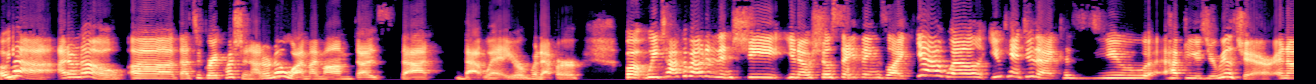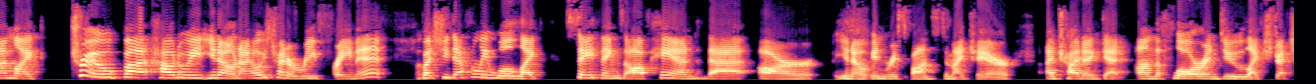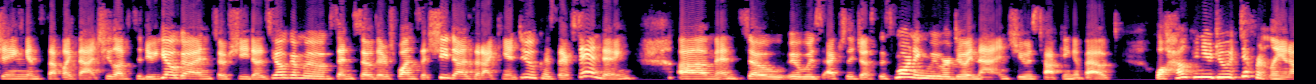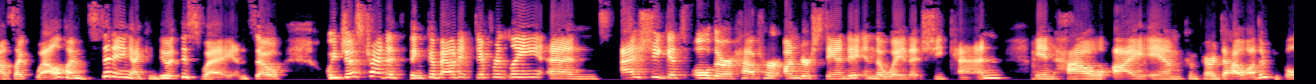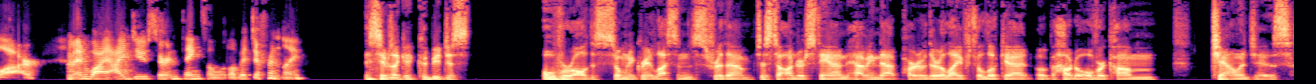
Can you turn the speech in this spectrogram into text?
oh, yeah, I don't know. Uh, that's a great question. I don't know why my mom does that that way or whatever. But we talk about it and she, you know, she'll say things like, yeah, well, you can't do that because you have to use your wheelchair. And I'm like, true, but how do we, you know, and I always try to reframe it. But she definitely will like say things offhand that are you know, in response to my chair. I try to get on the floor and do like stretching and stuff like that. She loves to do yoga. And so she does yoga moves. And so there's ones that she does that I can't do because they're standing. Um, and so it was actually just this morning we were doing that. And she was talking about well, how can you do it differently? And I was like, well, if I'm sitting, I can do it this way. And so we just try to think about it differently. And as she gets older, have her understand it in the way that she can, in how I am compared to how other people are, and why I do certain things a little bit differently. It seems like it could be just overall just so many great lessons for them just to understand having that part of their life to look at how to overcome challenges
